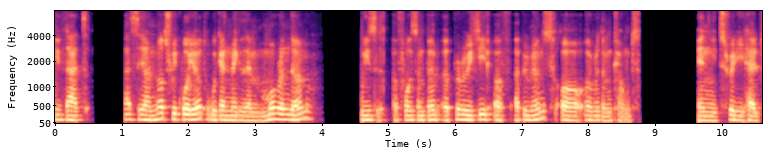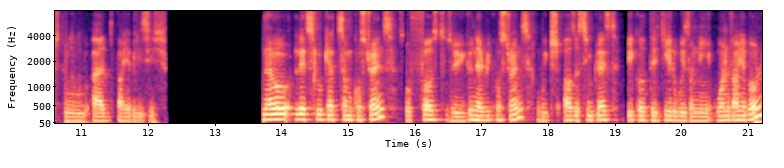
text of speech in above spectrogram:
is that as they are not required, we can make them more random with, uh, for example, a probability of appearance or a random count. And it really helps to add variability. Now let's look at some constraints. So first, the unary constraints, which are the simplest because they deal with only one variable.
